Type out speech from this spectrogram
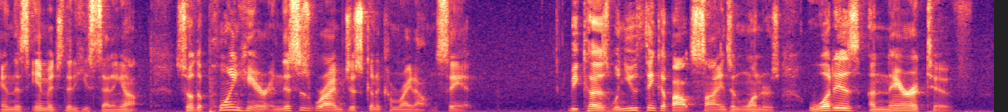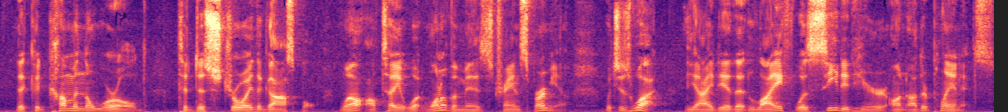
and this image that he's setting up. So the point here, and this is where I'm just going to come right out and say it, because when you think about signs and wonders, what is a narrative that could come in the world to destroy the gospel? Well, I'll tell you what one of them is transpermia, which is what? The idea that life was seeded here on other planets.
